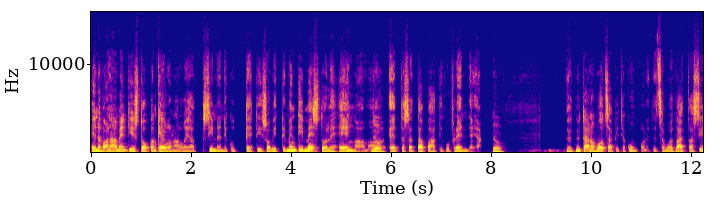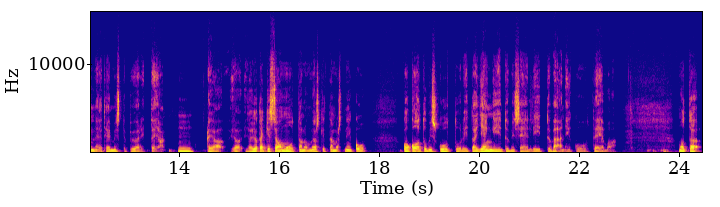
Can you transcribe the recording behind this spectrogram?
ennen vanhaa mentiin Stokkan kellon alle ja sinne niin kuin tehtiin, sovittiin. Mentiin mestoille hengaamaan, Joo. että sä tapaat niin kuin frendejä. Joo. Et nythän on Whatsappit ja kumppanit, että sä voit laittaa sinne, että hei mistä pyöritte. Ja, mm. ja, ja, ja jotenkin se on muuttanut myöskin tämmöistä niin kuin kokoontumiskulttuuria tai jengiintymiseen liittyvää niin kuin teemaa. Mutta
